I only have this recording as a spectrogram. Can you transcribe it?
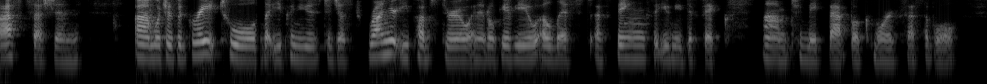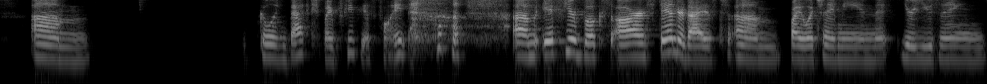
last session, um, which is a great tool that you can use to just run your EPUBs through and it'll give you a list of things that you need to fix um, to make that book more accessible. Um, going back to my previous point, um, if your books are standardized, um, by which I mean you're using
